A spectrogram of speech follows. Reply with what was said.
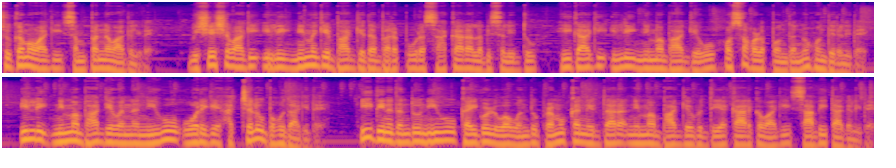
ಸುಗಮವಾಗಿ ಸಂಪನ್ನವಾಗಲಿವೆ. ವಿಶೇಷವಾಗಿ ಇಲ್ಲಿ ನಿಮಗೆ ಭಾಗ್ಯದ ಭರಪೂರ ಸಹಕಾರ ಲಭಿಸಲಿದ್ದು, ಹೀಗಾಗಿ ಇಲ್ಲಿ ನಿಮ್ಮ ಭಾಗ್ಯವು ಹೊಸ ಹೊಳಪೊಂದನ್ನು ಹೊಂದಿರಲಿದೆ. ಇಲ್ಲಿ ನಿಮ್ಮ ಭಾಗ್ಯವನ್ನು ನೀವು ಓರಿಗೆ ಹಚ್ಚಲೂ ಬಹುದಾಗಿದೆ ಈ ದಿನದಂದು ನೀವು ಕೈಗೊಳ್ಳುವ ಒಂದು ಪ್ರಮುಖ ನಿರ್ಧಾರ ನಿಮ್ಮ ಭಾಗ್ಯವೃದ್ಧಿಯ ಕಾರಕವಾಗಿ ಸಾಬೀತಾಗಲಿದೆ.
